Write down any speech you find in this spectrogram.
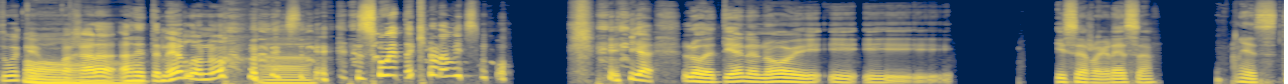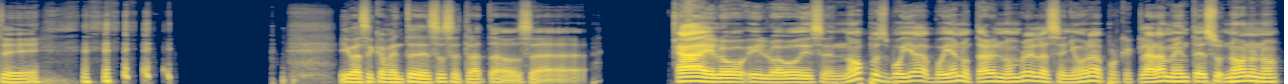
tuve que bajar a, a Oh. detenerlo, ¿no? Ah. Súbete aquí ahora mismo. y ya lo detiene, ¿no? Y, y, y, y se regresa. Este. y básicamente de eso se trata, o sea. Ah, y luego, y luego dicen, no, pues voy a, voy a anotar el nombre de la señora porque claramente eso... No, no, no.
